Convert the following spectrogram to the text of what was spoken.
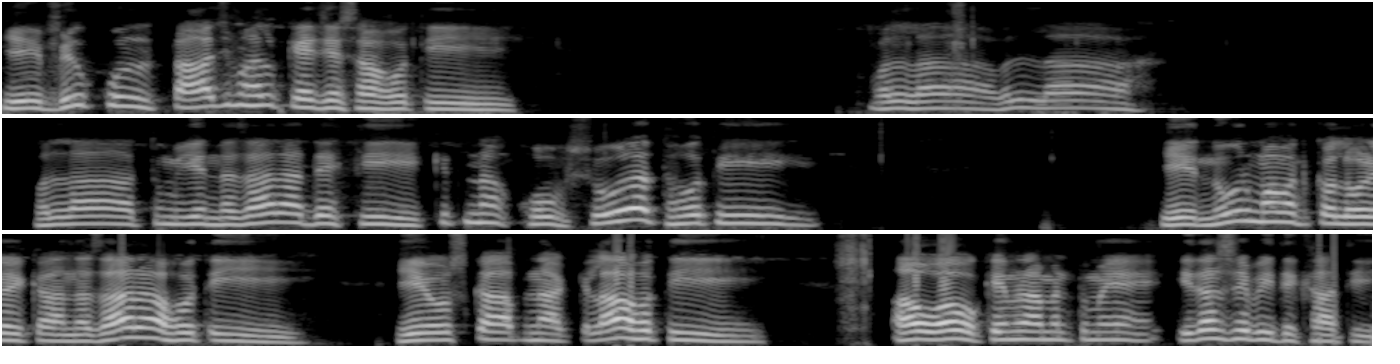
ये बिल्कुल ताजमहल के जैसा होती। वल्ला वल्ला। वल्ला, तुम ये नज़ारा देखती, कितना खूबसूरत होती। ये नूर मोहम्मद कलोड़े का नज़ारा होती, ये उसका अपना किला होती। आओ आओ, कैमरामैन तुम्हें इधर से भी दिखाती।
